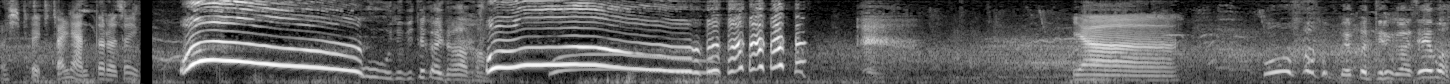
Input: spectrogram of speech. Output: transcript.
아씨, 빨리, 안 떨어져. 우! 오, 저 밑에까지 다 가. 우! 야, 오, 몇번 뛰는 거야? 세 번.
